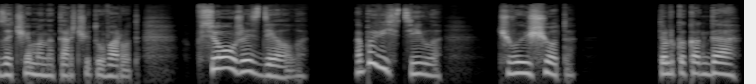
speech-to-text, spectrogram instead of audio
зачем она торчит у ворот. Все уже сделала. Оповестила. Чего еще то Только когда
